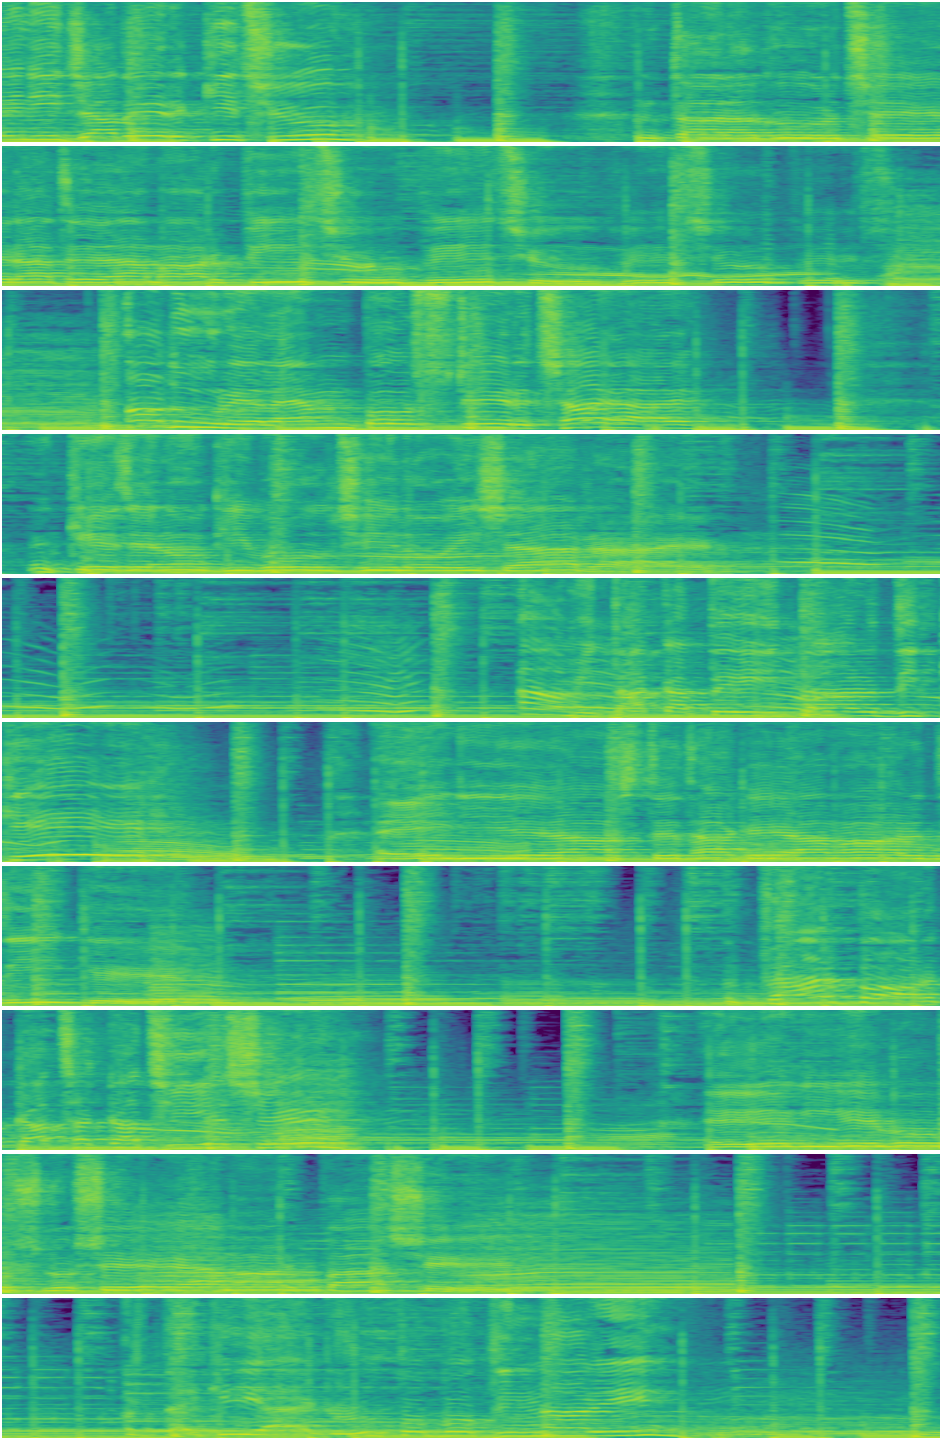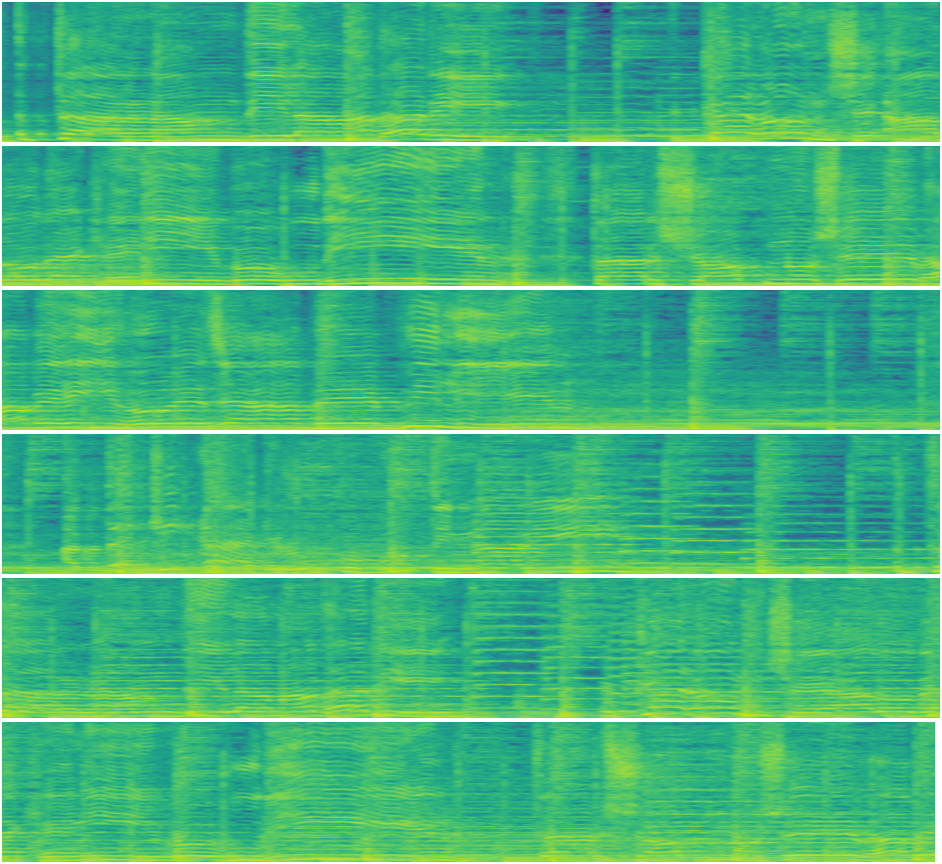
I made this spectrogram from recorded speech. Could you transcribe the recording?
দেয়নি যাদের কিছু। তারা ঘুরছে রাতে আমার পিছু পিছু পিছু পিছু। অদূরে ল্যাম্পোস্টের ছায়ায় কে যেন কি বলছিল ইশারায়। আমি তাকাতেই তার দিকে, এগিয়ে আসতে থাকে আমার দিকে। তারপর কাছাকাছি এসে এগিয়ে বসল সে আমার পাশে। দেখি এক রূপবতী নারী, তার নাম দিলাম আধারি, কারণ সে আলো দেখেনি বহুদিন। তার স্বপ্ন সেভাবেই হয়ে যাবে বিলীন। দেখি এক রূপবতী নারী। তার নাম দিলাম আধারি। কারণ সে আলো দেখেনি বহুদিন। তার স্বপ্ন সেভাবেই হয়ে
